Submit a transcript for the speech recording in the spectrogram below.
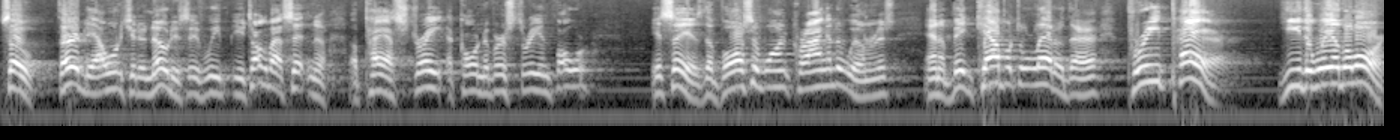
So, thirdly, I want you to notice if we you talk about setting a, a path straight according to verse 3 and 4, it says, The voice of one crying in the wilderness, and a big capital letter there, prepare ye the way of the Lord.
